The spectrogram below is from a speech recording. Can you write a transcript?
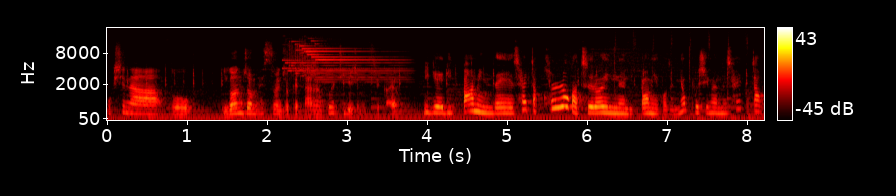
혹시나 또 이건 좀 했으면 좋겠다는 꿀팁이 좀 있을까요? 이게 립밤인데 살짝 컬러가 들어있는 립밤이거든요. 보시면은 살짝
